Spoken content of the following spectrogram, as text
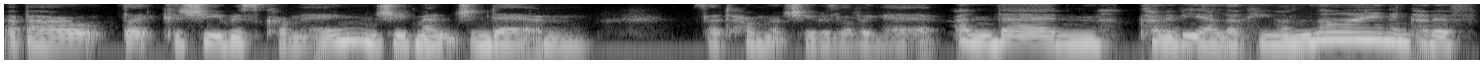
about like because she was coming and she'd mentioned it and said how much she was loving it, and then kind of yeah, looking online and kind of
